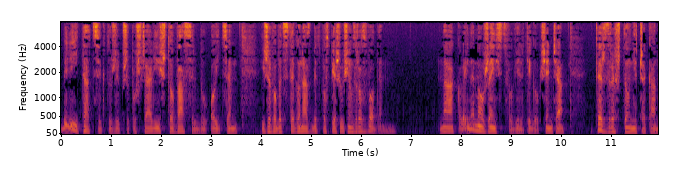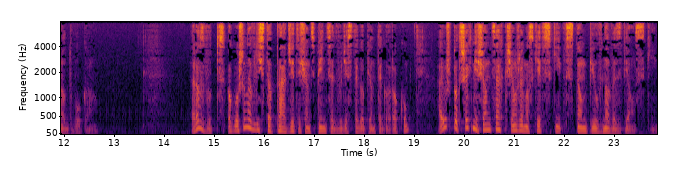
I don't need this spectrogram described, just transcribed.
Byli i tacy, którzy przypuszczali, iż to Wasyl był ojcem i że wobec tego nazbyt pospieszył się z rozwodem. Na kolejne małżeństwo wielkiego księcia też zresztą nie czekano długo. Rozwód ogłoszono w listopadzie 1525 roku, a już po trzech miesiącach książę moskiewski wstąpił w nowe związki.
